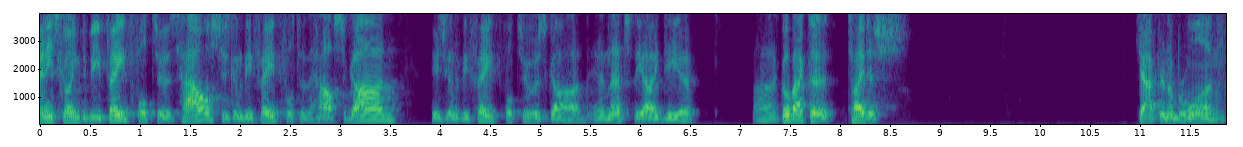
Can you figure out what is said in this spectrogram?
And he's going to be faithful to his house. He's going to be faithful to the house of God. He's going to be faithful to his God. And that's the idea. Uh, go back to Titus chapter number one.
